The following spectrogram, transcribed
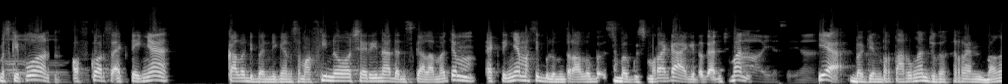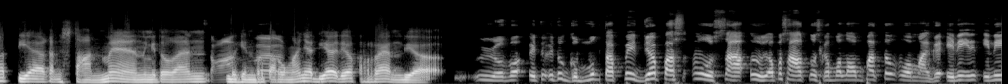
Meskipun Oh, oke. of course aktingnya kalau dibandingkan sama Vino, Sherina dan segala macam aktingnya masih belum terlalu ba- sebagus mereka gitu kan cuman Ah, iya sih. Ya. bagian pertarungan juga keren banget dia kan stuntman gitu kan Stuntman. bagian pertarungannya dia dia keren dia Iya, Pak. Itu itu gemuk tapi dia pas uh, sa, uh apa salto sekali lompat tuh. Oh my god, ini ini ini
